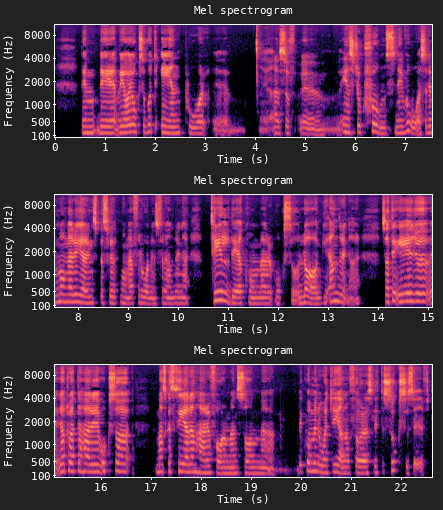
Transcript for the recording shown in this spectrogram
Det, det, vi har ju också gått in på eh, alltså, eh, instruktionsnivå. Så det är många regeringsbeslut, många förordningsförändringar. Till det kommer också lagändringar. Så att det är ju, jag tror att det här är också, man ska se den här reformen som, eh, det kommer nog att genomföras lite successivt.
